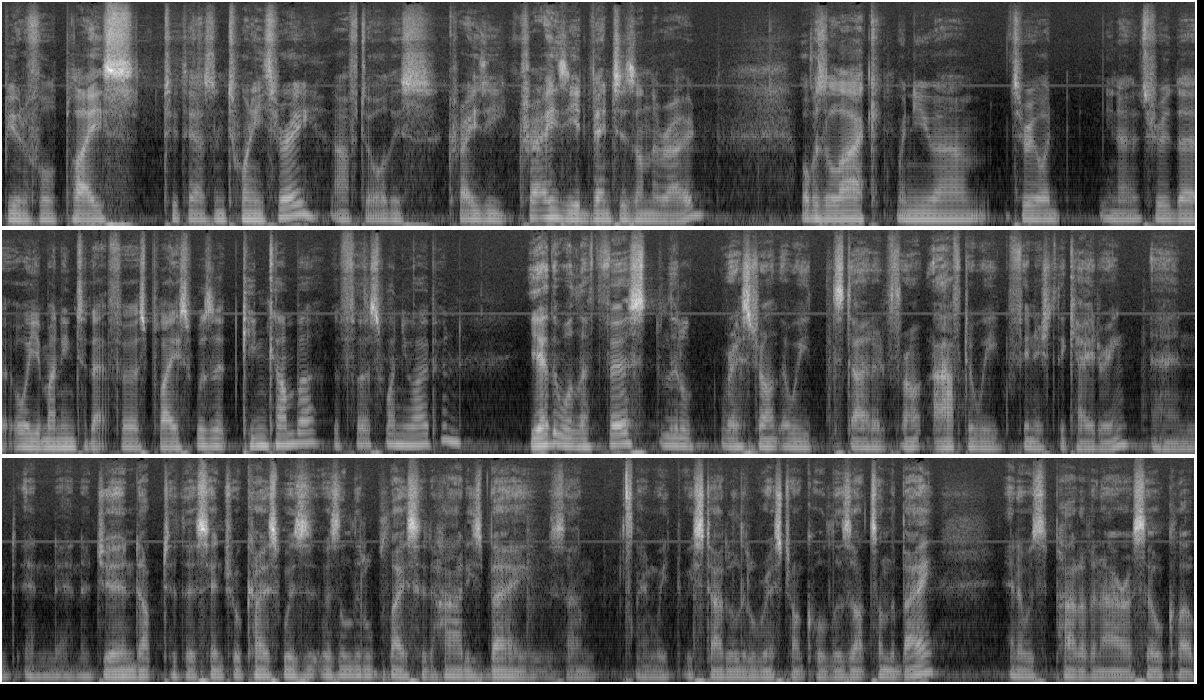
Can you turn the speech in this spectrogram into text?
beautiful place, 2023, after all this crazy, crazy adventures on the road. What was it like when you um, threw, you know, threw the all your money into that first place? Was it Kincumber, the first one you opened? Yeah, well, the first little restaurant that we started from after we finished the catering and, and, and adjourned up to the Central Coast was was a little place at Hardy's Bay. It was, um, and we, we started a little restaurant called Lizottes on the Bay, and it was part of an RSL club,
